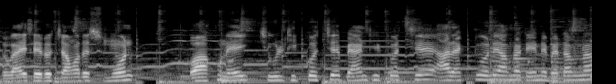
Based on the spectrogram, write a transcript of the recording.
তো গাইস এটা হচ্ছে আমাদের সুমন। ও এখন এই চুল ঠিক করছে, প্যান্ট ঠিক করছে, আর একটু হলে আমরা ট্রেনে বেটাম না।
